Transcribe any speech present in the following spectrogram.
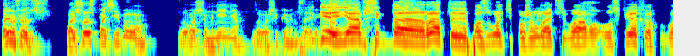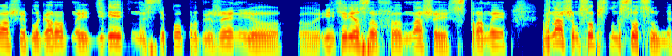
Владимир Федорович, большое спасибо вам за ваше мнение, за ваши комментарии. Сергей, я всегда рад и позвольте пожелать вам успехов в вашей благородной деятельности по продвижению э, интересов нашей страны в нашем собственном социуме.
